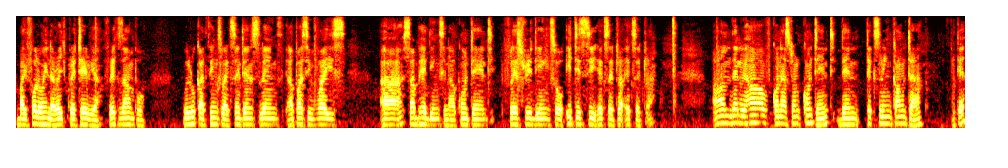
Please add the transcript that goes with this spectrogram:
by following the right criteria. For example, we look at things like sentence length, uh, passive voice, uh, subheadings in our content, Flesch reading, so etc, etc, etc. Um, then we have cornerstone content, then text link counter. Okay.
